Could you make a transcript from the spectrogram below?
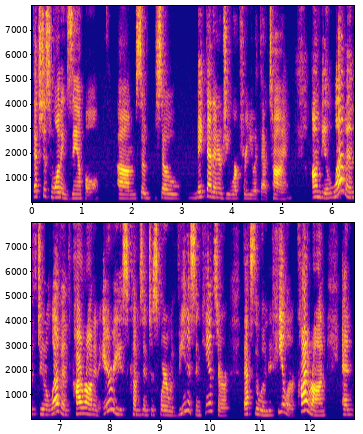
That's just one example. Um, so, so make that energy work for you at that time. On the 11th, June 11th, Chiron in Aries comes into square with Venus in Cancer. That's the wounded healer, Chiron. And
